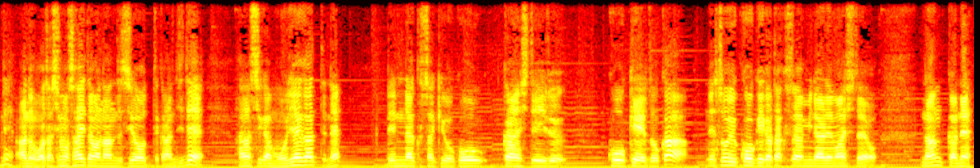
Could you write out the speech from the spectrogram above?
ね、あの、私も埼玉なんですよって感じで、話が盛り上がってね、連絡先を交換している光景とか、ね、そういう光景がたくさん見られましたよ。なんかね、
